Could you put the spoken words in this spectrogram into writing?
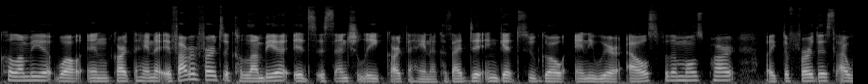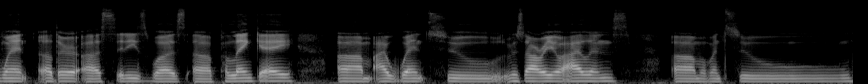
Colombia, well, in Cartagena, if I refer to Colombia, it's essentially Cartagena because I didn't get to go anywhere else for the most part. Like the furthest I went, other uh, cities was uh, Palenque. Um, I went to Rosario Islands. Um, I went to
